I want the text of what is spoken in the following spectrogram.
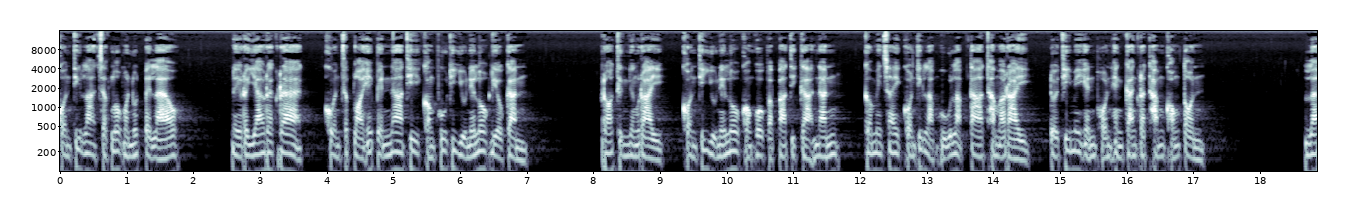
คนที่ลาจากโลกมนุษย์ไปแล้ว ในระยะแรก ๆ ควรจะปล่อยให้เป็นหน้าที่ของผู้ที่อยู่ในโลกเดียวกัน เพราะถึงอย่างไร คนที่อยู่ในโลกของโอปปาติกานั้น ก็ไม่ใช่คนที่หลับหูหลับตาทำอะไร โดยที่ไม่เห็นผลแห่งการกระทำของตน และ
